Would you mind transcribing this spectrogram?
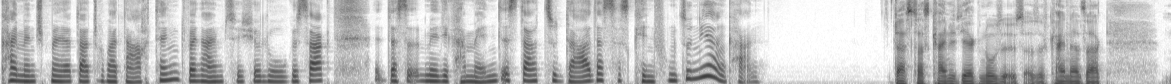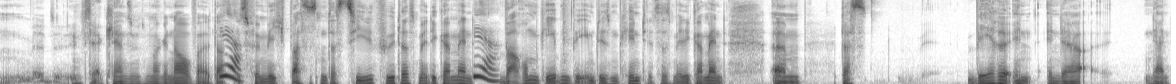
kein Mensch mehr darüber nachdenkt, wenn ein Psychologe sagt, das Medikament ist dazu da, dass das Kind funktionieren kann. Dass das keine Diagnose ist, also keiner sagt, äh, erklären Sie mir mal genau, weil das Ja. ist für mich, was ist denn das Ziel für das Medikament? Ja. Warum geben wir ihm diesem Kind jetzt das Medikament? Ähm, das wäre in, in der, nein,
